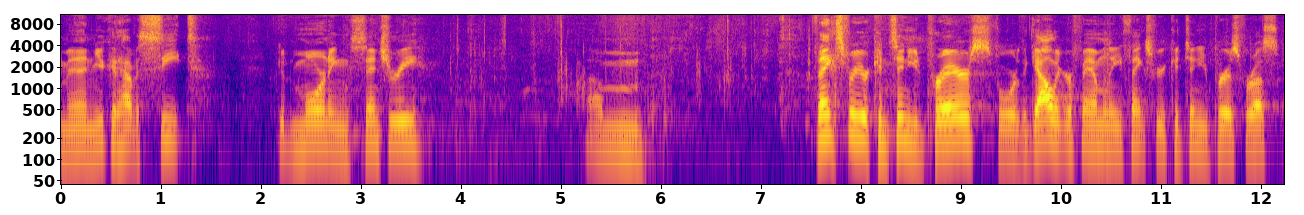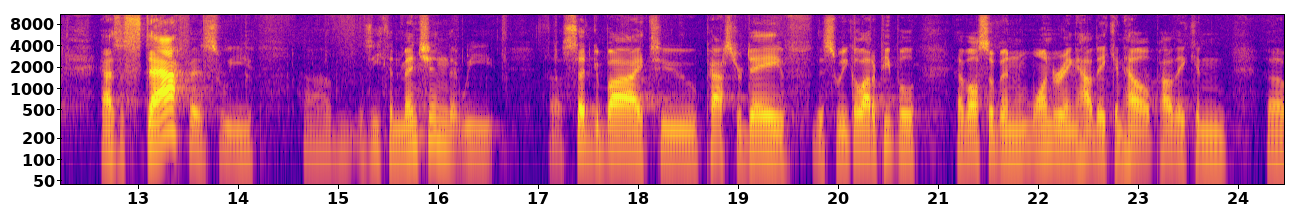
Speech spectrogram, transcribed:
Amen. You could have a seat. Good morning, Century. Um, thanks for your continued prayers for the Gallagher family. Thanks for your continued prayers for us as a staff, as we, um, as Ethan mentioned, that we uh, said goodbye to Pastor Dave this week. A lot of people have also been wondering how they can help, how they can uh,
